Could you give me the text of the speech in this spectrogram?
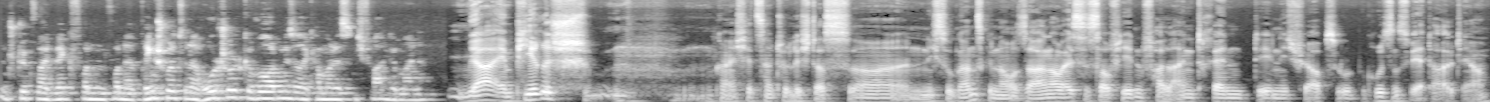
ein Stück weit weg von, von der Bringschuld zu der Hohlschuld geworden ist oder kann man das nicht verallgemeinern? Ja, empirisch kann ich jetzt natürlich das äh, nicht so ganz genau sagen, aber es ist auf jeden Fall ein Trend, den ich für absolut begrüßenswert halte, ja.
